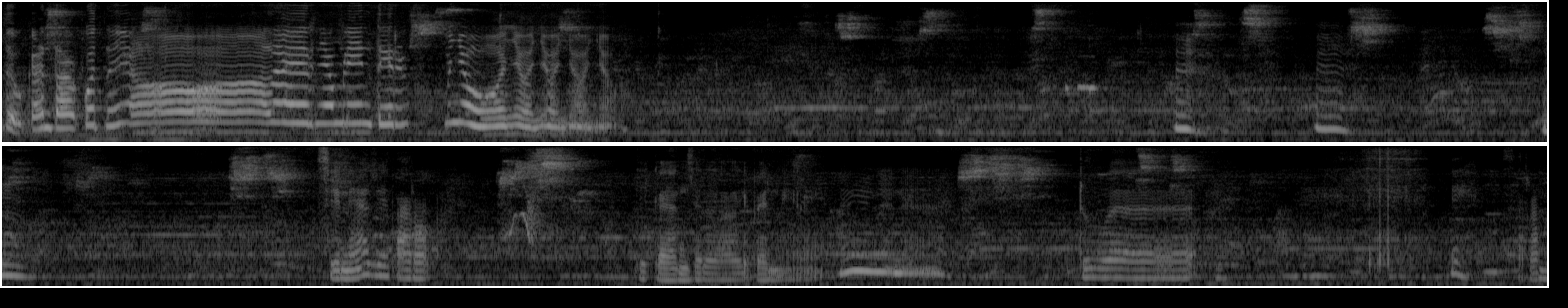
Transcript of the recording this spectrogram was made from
tuh kan takut nih oh, lehernya melintir menyo nyo nyo nyo nyo hmm. Hmm. Hmm. sini aja taruh diganjel lagi ben miring. Dua. Ih serem.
